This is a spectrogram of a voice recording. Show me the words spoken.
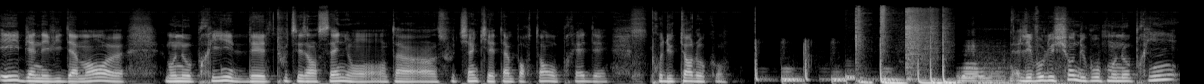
et bien évidemment, euh, Monoprix, toutes ces enseignes ont, un, soutien qui est important auprès des producteurs locaux. L'évolution du groupe Monoprix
